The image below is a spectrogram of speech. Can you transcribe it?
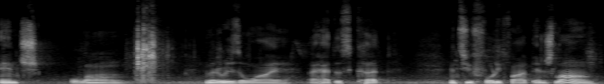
inch long. And the reason why I had this cut into 45 inch long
